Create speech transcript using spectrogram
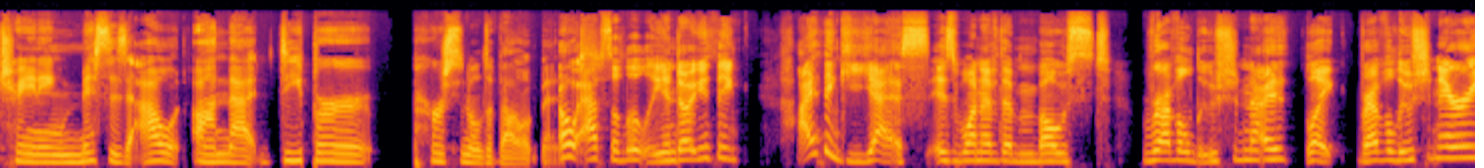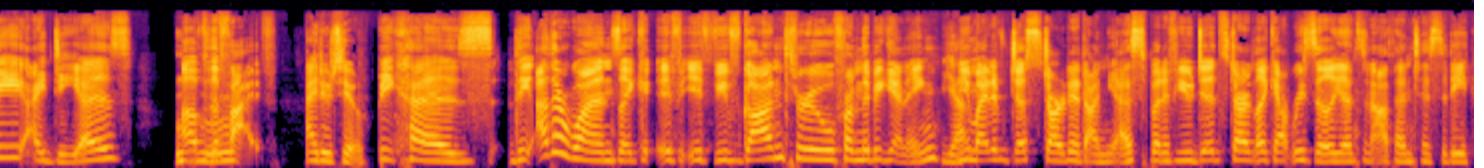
training misses out on that deeper personal development. Oh, absolutely. And don't you think? I think yes is one of the most revolutionary, like revolutionary ideas of the Mhm. five. I do too. Because the other ones, like if if you've gone through from the beginning, Yep. you might have just started on yes. But if you did start like at resilience and authenticity,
